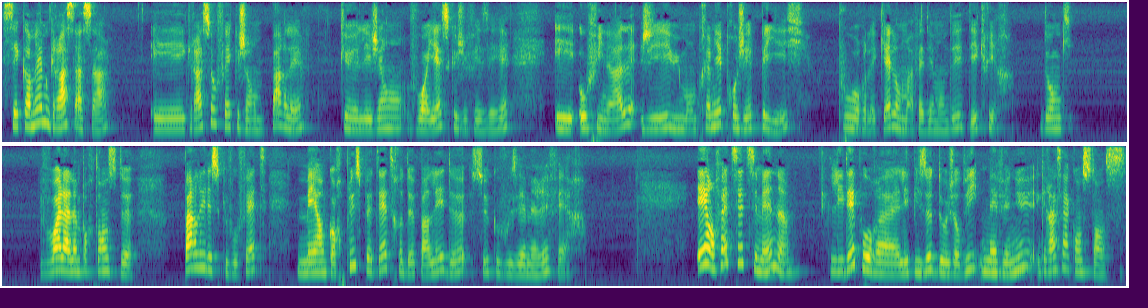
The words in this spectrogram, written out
c'est quand même grâce à ça et grâce au fait que j'en parlais que les gens voyaient ce que je faisais. Et au final, j'ai eu mon premier projet payé pour lequel on m'avait demandé d'écrire. Donc, voilà l'importance de parler de ce que vous faites, mais encore plus peut-être de parler de ce que vous aimeriez faire. Et en fait, cette semaine, l'idée pour euh, l'épisode d'aujourd'hui m'est venue grâce à Constance.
